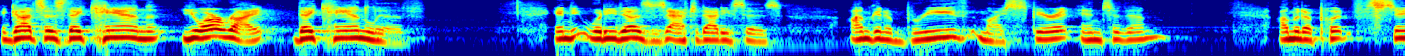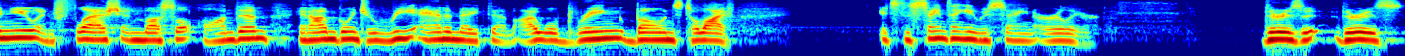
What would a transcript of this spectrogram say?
And God says they can, you are right, they can live. And what he does is after that, he says, I'm going to breathe my spirit into them. I'm going to put sinew and flesh and muscle on them, and I'm going to reanimate them. I will bring bones to life. It's the same thing he was saying earlier. There is a, there is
